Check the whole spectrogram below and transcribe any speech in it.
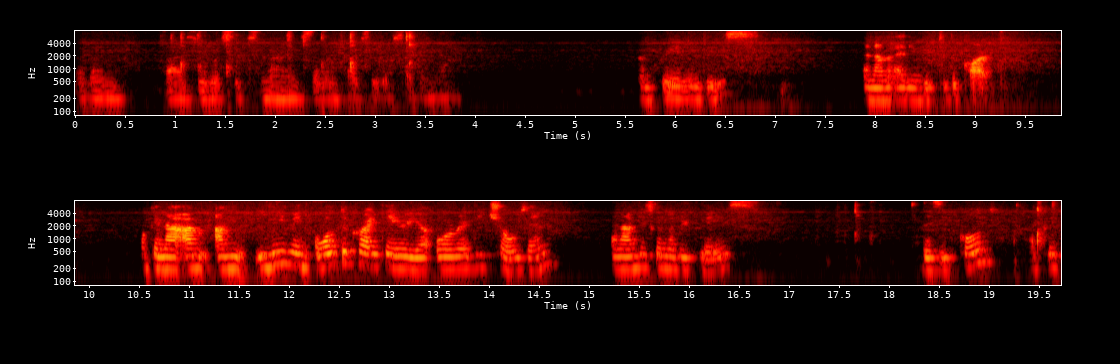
Seven five zero six nine seven five zero seven one. I'm creating this and I'm adding it to the cart. Okay, now I'm, I'm leaving all the criteria already chosen and I'm just gonna replace the zip code. I click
